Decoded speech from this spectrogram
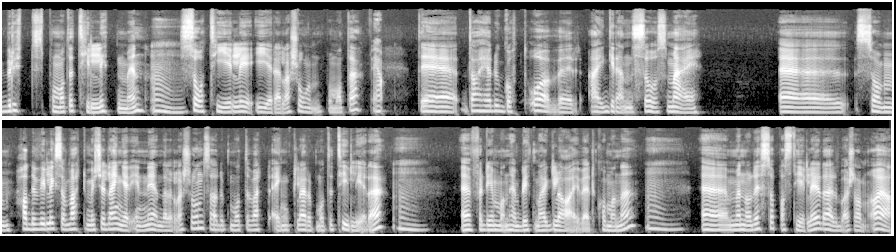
brutt på en måte tilliten min Mm. så tidlig i relasjonen, på en måte. Ja. Det, da har du gått over ei grense hos meg eh, som Hadde vi liksom vært mye lenger inne i en relasjon, så hadde det på en måte vært enklere å på en måte tilgi det. Mm. Eh, fordi man har blitt mer glad i vedkommende. Mm. Eh, men når det er såpass tidlig, da er det bare sånn Å ja,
